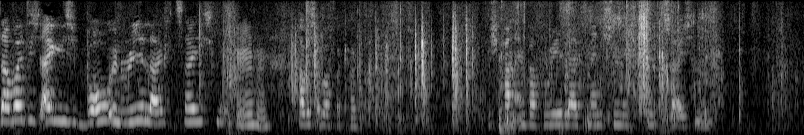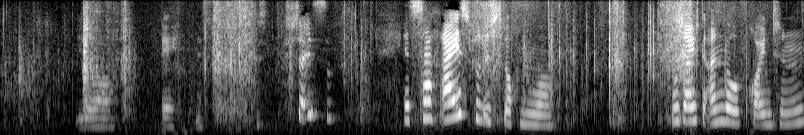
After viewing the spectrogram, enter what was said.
Da wollte ich eigentlich Bo in Real Life zeichnen. Mhm. Habe ich aber verkackt. Ich kann einfach Real Life Menschen nicht gut zeichnen. Ja. Ey, Mist. Scheiße. Jetzt zerreißt du es doch nur. Wo ist eigentlich der andere Freund hin?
